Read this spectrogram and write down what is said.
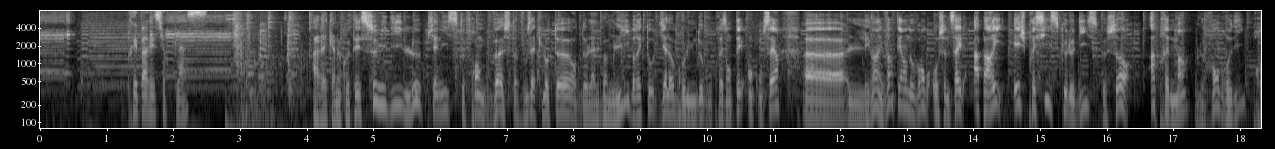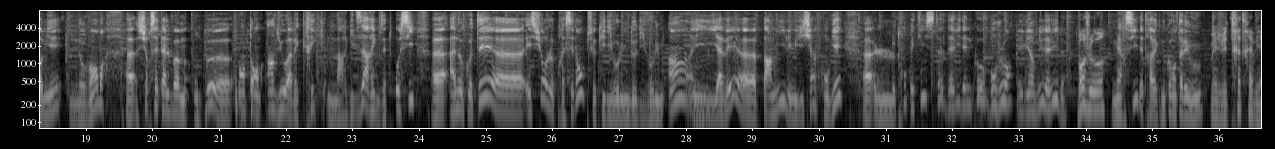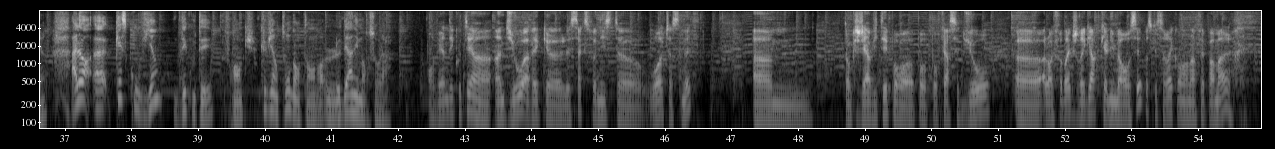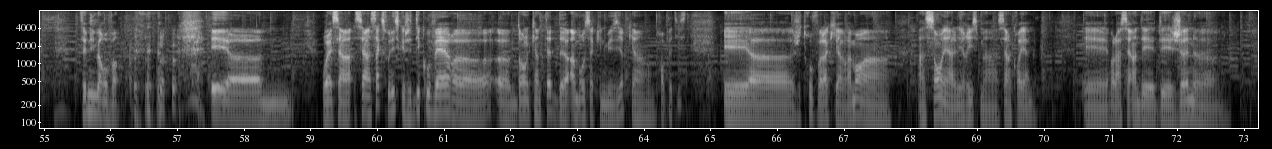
préparé sur place. Avec à nos côtés ce midi le pianiste Frank Wust. Vous êtes l'auteur de l'album Libretto Dialogue Volume 2 que vous présentez en concert euh, les 20 et 21 novembre au Sunside à Paris. Et je précise que le disque sort après-demain, le vendredi 1er novembre. Euh, sur cet album, on peut euh, entendre un duo avec Rick Margitza. Rick, vous êtes aussi euh, à nos côtés. et sur le précédent, puisque qui dit volume 2 dit volume 1, il y avait parmi les musiciens conviés le trompettiste David Enco. Bonjour et bienvenue David. Bonjour, Merci d'être avec nous. Comment allez-vous? Mais je vais très très bien. Alors, qu'est-ce qu'on vient d'écouter, Franck? Que vient-on d'entendre Le dernier morceau là? On vient d'écouter un, un duo avec euh, le saxophoniste euh, Walter Smith. Euh, donc j'ai invité pour, pour, pour faire ce duo. Alors il faudrait que je regarde quel numéro c'est parce que c'est vrai qu'on en a fait pas mal. c'est le numéro 20. Et ouais, c'est un, un saxophoniste que j'ai découvert dans le quintet de Ambrose Akinmusir, qui est un trompettiste. Et je trouve voilà, qu'il y a vraiment un, un son et un lyrisme assez incroyable. Et voilà, c'est un des, des jeunes euh,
